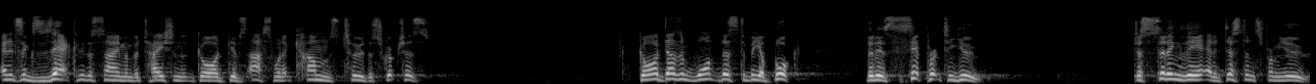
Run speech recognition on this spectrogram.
And it's exactly the same invitation that God gives us when it comes to the scriptures. God doesn't want this to be a book that is separate to you, just sitting there at a distance from you,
